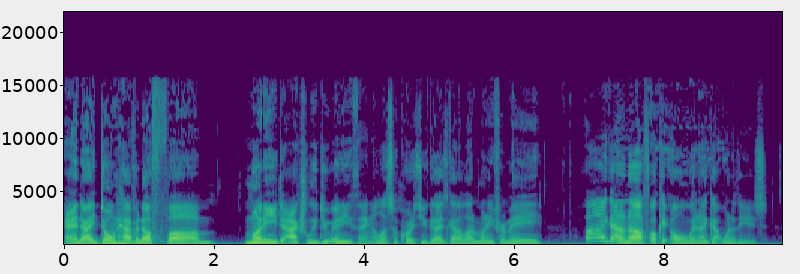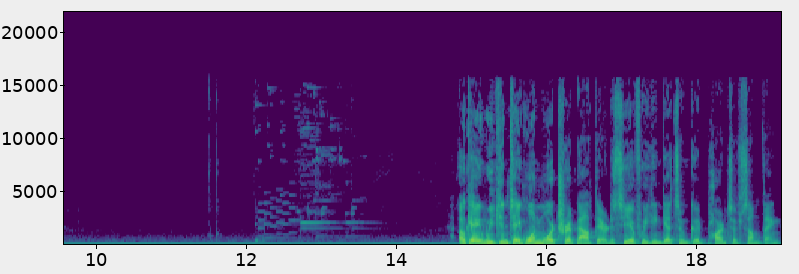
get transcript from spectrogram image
And I don't have enough um, money to actually do anything. Unless, of course, you guys got a lot of money for me. I got enough. Okay, oh, and I got one of these. Okay, we can take one more trip out there to see if we can get some good parts of something.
